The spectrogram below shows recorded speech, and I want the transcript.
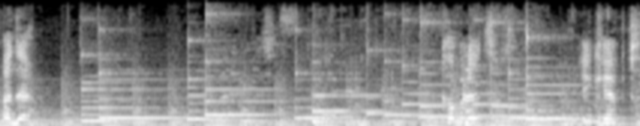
Hadi. Kabul et. Accept.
